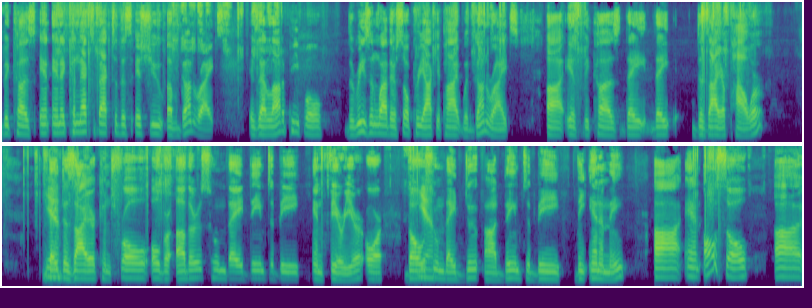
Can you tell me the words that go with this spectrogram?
because, and, and it connects back to this issue of gun rights, is that a lot of people, the reason why they're so preoccupied with gun rights uh, is because they they desire power, Yeah. they desire control over others whom they deem to be inferior or those Yeah. whom they do uh, deem to be the enemy. Uh, and also, uh,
